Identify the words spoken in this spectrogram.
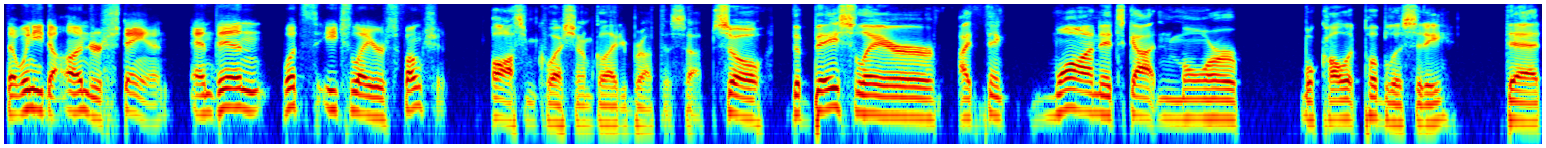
that we need to understand, and then what's each layer's function? Awesome question. I'm glad you brought this up. So the base layer, I think one, it's gotten more, we'll call it publicity that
